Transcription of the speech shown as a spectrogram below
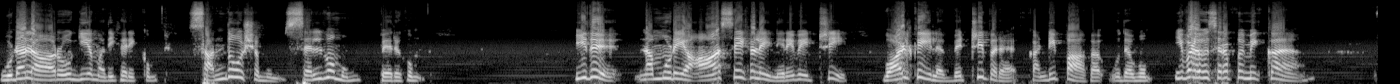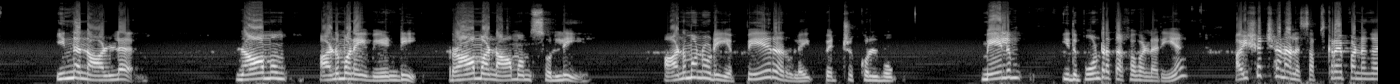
உடல் ஆரோக்கியம் அதிகரிக்கும். சந்தோஷமும் செல்வமும் பெருகும். இது நம்முடைய ஆசைகளை நிறைவேற்றி வாழ்க்கையில வெற்றி பெற கண்டிப்பாக உதவும். இவ்வளவு சிறப்புமிக்க இந்த நாள்ல நாமும் அனுமனை வேண்டி ராம நாமம் சொல்லி அனுமனுடைய பேரருளை பெற்றுக்கொள்வோம். மேலும் இது போன்ற தகவல் அறிய ஐஷா சேனலை சப்ஸ்கிரைப் பண்ணுங்க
